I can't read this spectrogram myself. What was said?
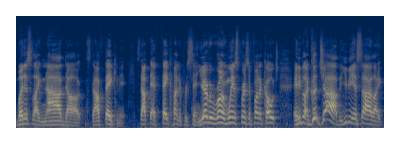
But it's like, nah, dog, stop faking it. Stop that fake 100%. You ever run wind sprints in front of coach and he be like, good job. And you be inside like,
